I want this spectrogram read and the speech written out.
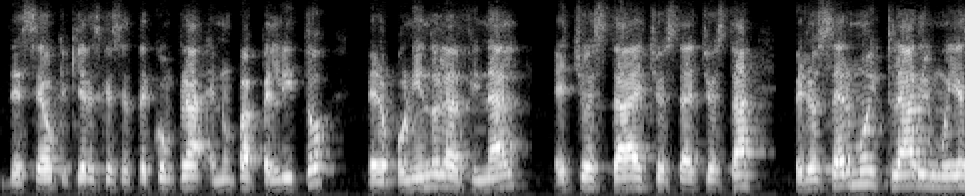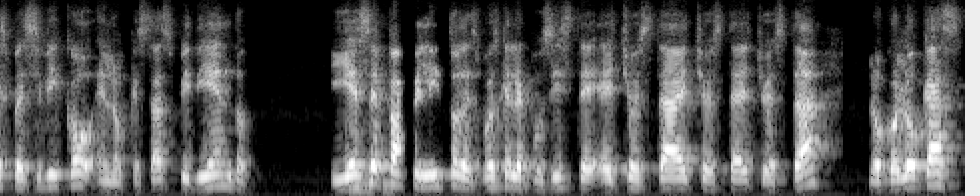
deseo que quieres que se te cumpla en un papelito, pero poniéndole al final, hecho está, hecho está, hecho está, pero ser muy claro y muy específico en lo que estás pidiendo. Y ese papelito, después que le pusiste hecho está, hecho está, hecho está, lo colocas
